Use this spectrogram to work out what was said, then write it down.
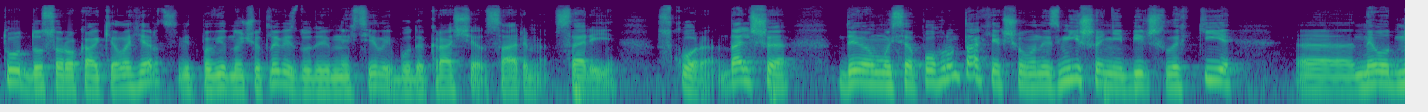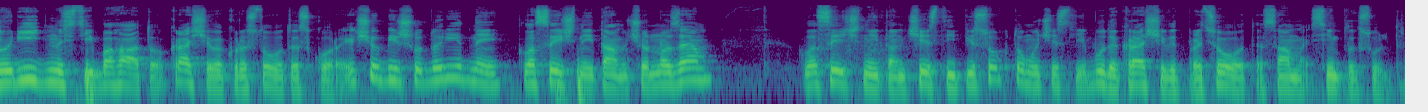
тут до 40 кГц. Відповідно, чутливість до дрібних цілей буде краще в серії Скора. Далі дивимося по ґрунтах, якщо вони змішані, більш легкі, неоднорідності багато, краще використовувати скоро. Якщо більш однорідний, класичний там чорнозем, класичний там чистий пісок, в тому числі, буде краще відпрацьовувати саме Simplex Ultra.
